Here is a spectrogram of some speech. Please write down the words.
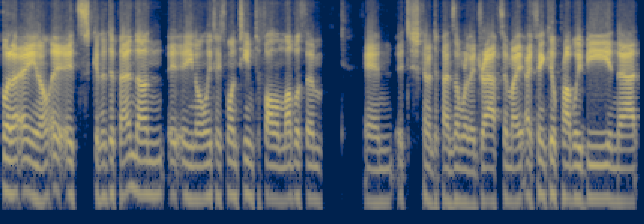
but uh, you know, it, it's going to depend on. It, you know, only takes one team to fall in love with him and it just kind of depends on where they draft him. I, I think he'll probably be in that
